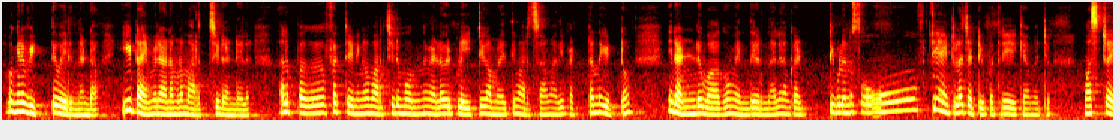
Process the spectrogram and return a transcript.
അപ്പോൾ ഇങ്ങനെ വിട്ട് വരുന്നുണ്ടാവും. ഈ ടൈമിലാണ് നമ്മൾ മറിച്ചിടേണ്ടത്. നല്ല പെർഫെക്റ്റ് നിങ്ങൾ മറിച്ചിടുമ്പോൾ ഒന്നും വേണ്ട. ഒരു പ്ലേറ്റ് കമഴ്ത്തി മറിച്ചാൽ മതി. പെട്ടെന്ന് കിട്ടും. ഈ രണ്ട് ഭാഗവും വെന്ത് കിടന്നാൽ നമുക്ക് അടിപൊളി സോഫ്റ്റി ആയിട്ടുള്ള ചട്ടിപ്പത്തിരി കഴിക്കാൻ പറ്റും. മസ്റ്റ് ട്രൈ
